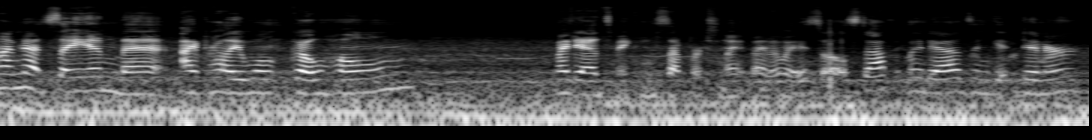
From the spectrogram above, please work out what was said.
I'm not saying that I probably won't go home. My dad's making supper tonight, by the way, so I'll stop at my dad's and get dinner.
